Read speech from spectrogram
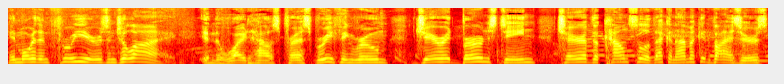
in more than three years in July. In the White House press briefing room, Jared Bernstein, chair of the Council of Economic Advisors,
